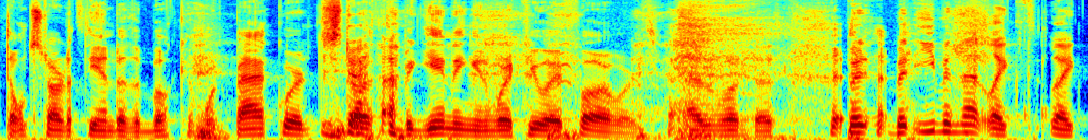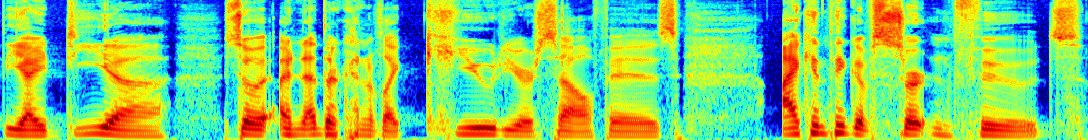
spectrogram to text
don't start at the end of the book and work backwards. Start at the beginning and work your way forwards. as one does. But but even that like like the idea. So another kind of like cue to yourself is, I can think of certain foods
